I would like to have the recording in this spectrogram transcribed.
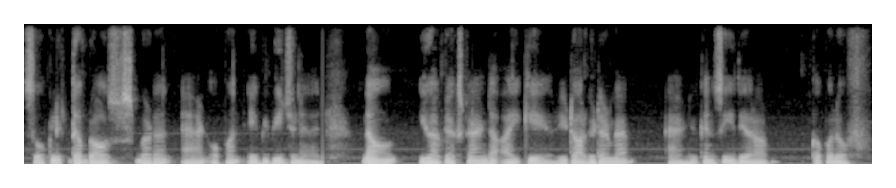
So click the browse button and open ABP generic. Now you have to expand the ik retargeter map and you can see there are couple of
